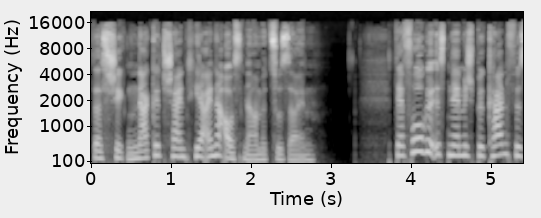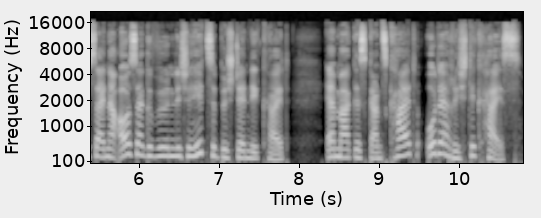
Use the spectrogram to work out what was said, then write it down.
Das Chicken Nugget scheint hier eine Ausnahme zu sein. Der Vogel ist nämlich bekannt für seine außergewöhnliche Hitzebeständigkeit. Er mag es ganz kalt oder richtig heiß.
